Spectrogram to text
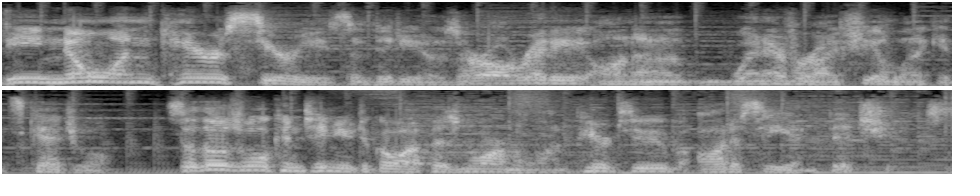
The No One Cares series of videos are already on a whenever I feel like it schedule, so those will continue to go up as normal on PeerTube, Odysee, and BitChute.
